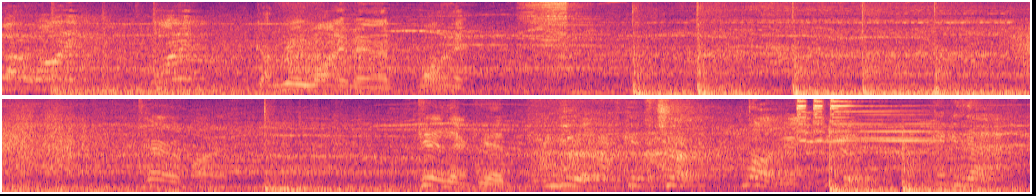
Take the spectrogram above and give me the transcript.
Gotta want it. Want it? Gotta really want it, man. Want it. Tear him apart. Get in there, kid. You can do it. Let's get the chunk. Come on, man. Do it. Kick his ass.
